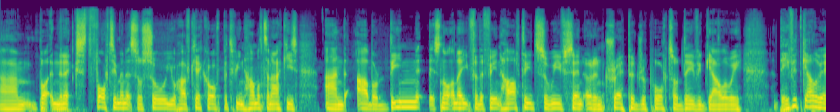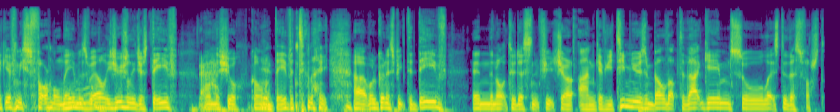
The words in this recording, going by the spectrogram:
Um, but in the next 40 minutes or so, you'll have kick-off between Hamilton Accies and Aberdeen. It's not a night for the faint-hearted, so we've sent our intrepid reporter David Galloway. David Galloway, I give him his formal name as well. He's usually just Dave on the show. Call him David tonight. Uh, we're going to speak to Dave in the not too distant future and give you team news and build up to that game. So let's do this first.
